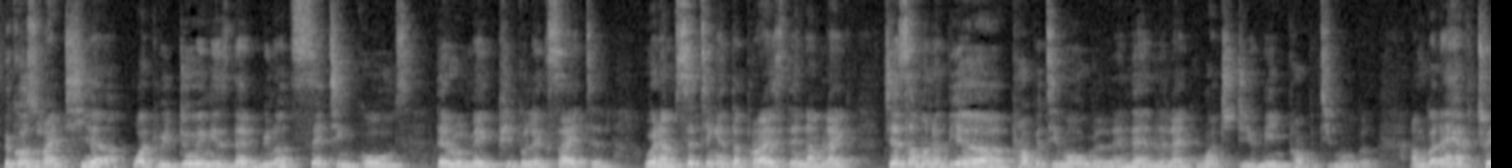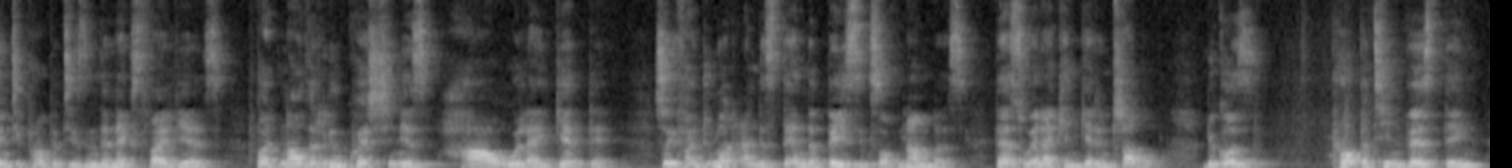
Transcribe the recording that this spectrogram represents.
Because right here, what we're doing is that we're not setting goals that will make people excited. When I'm sitting at the price, then I'm like, Jess, I'm gonna be a property mogul. And then they're like, What do you mean property mogul? I'm gonna have 20 properties in the next five years. But now the real question is, how will I get there? So if I do not understand the basics of numbers, that's when I can get in trouble. Because property investing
